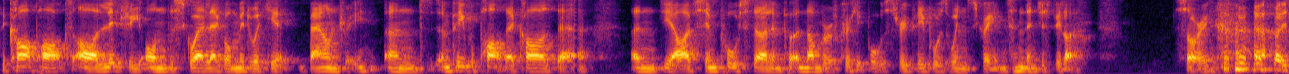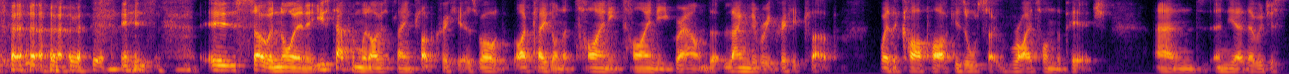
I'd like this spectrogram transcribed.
the car parks are literally on the square leg or mid wicket boundary, and and people park their cars there. And yeah, I've seen Paul Stirling put a number of cricket balls through people's windscreens, and then just be like, Sorry, it's it's so annoying. It used to happen when I was playing club cricket as well. I played on a tiny, tiny ground at Langleybury Cricket Club, where the car park is also right on the pitch, and and yeah, there were just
